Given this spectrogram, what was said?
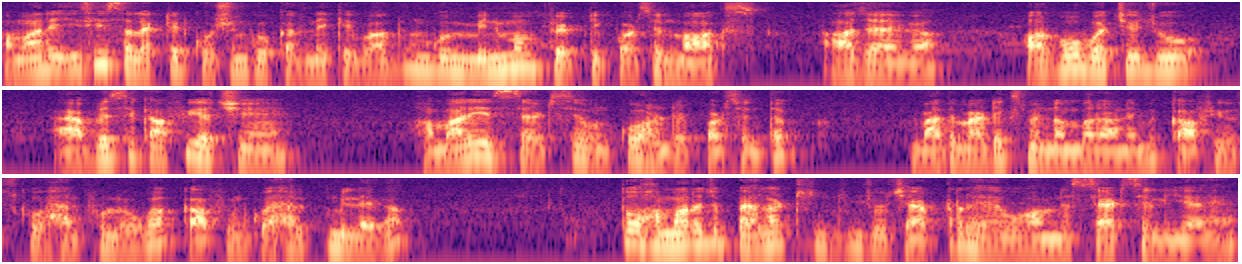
हमारे इसी सेलेक्टेड क्वेश्चन को करने के बाद उनको मिनिमम फिफ्टी परसेंट मार्क्स आ जाएगा। और वो बच्चे जो एवरेज से काफ़ी अच्छे हैं, हमारे इस सेट से उनको हंड्रेड परसेंट तक मैथमेटिक्स में नंबर आने में काफ़ी उसको हेल्पफुल होगा, काफ़ी उनको हेल्प मिलेगा। तो हमारा जो पहला जो चैप्टर है, वो हमने सेट से लिया है।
